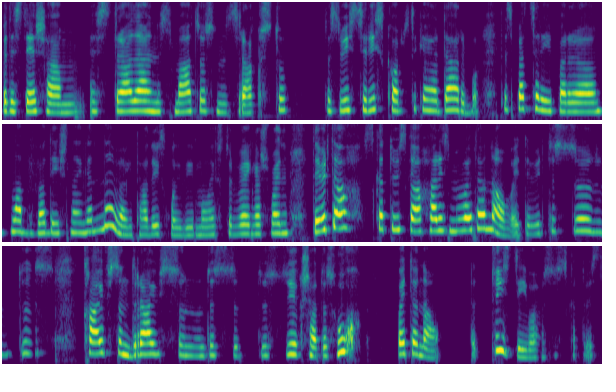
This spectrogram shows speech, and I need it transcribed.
bet es tiešām es strādāju un es mācos un es rakstu. Tas viss ir izkopts tikai ar darbu. Tas pats arī par uh, labi vadīšanai, gan nevajag tādu izglītību. Man liekas, tur vienkārši vai nu tev ir tā skatuviskā harizma, vai tā nav, vai tev ir tas, tas kaifs un draivs un, tas, tas iekšā tas uh, vai tā nav. Tad tu izdzīvos uz skatuves.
